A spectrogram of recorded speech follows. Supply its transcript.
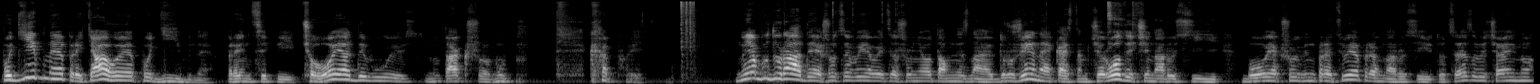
подібне притягує подібне. В принципі, чого я дивуюсь? Ну так що, ну, капець. Ну, я буду радий, якщо це виявиться, що в нього там, не знаю, дружина якась там чи родичі на Росії. Бо якщо він працює прямо на Росії, то це, звичайно,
